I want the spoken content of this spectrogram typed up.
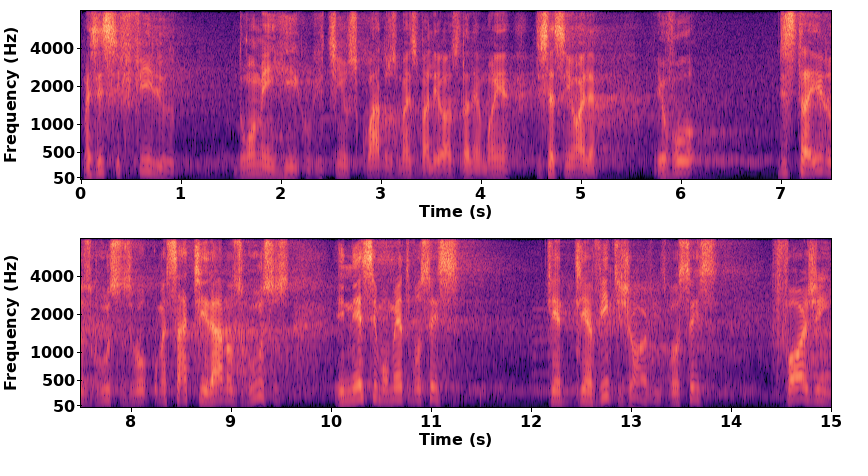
Mas esse filho do homem rico, que tinha os quadros mais valiosos da Alemanha, disse assim: Olha, eu vou distrair os russos, vou começar a atirar nos russos, e nesse momento vocês. Tinha, tinha 20 jovens, vocês fogem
